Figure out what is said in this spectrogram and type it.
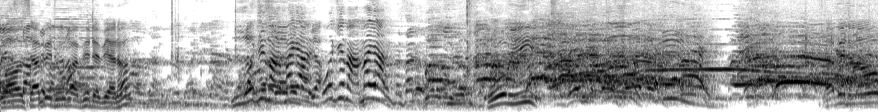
ဝါစပစ်ထိုးပါဖြစ်တယ်ဗျာနော်ဘိုးချင်းမှာမရဘိုးချင်းမှာမရဟိုးပြီစပစ်တလုံး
